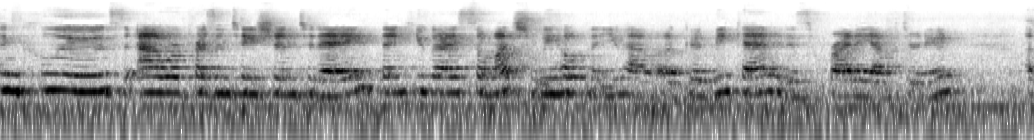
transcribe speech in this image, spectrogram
concludes our presentation today. Thank you guys so much. We hope that you have a good weekend. It is Friday afternoon. Uh,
